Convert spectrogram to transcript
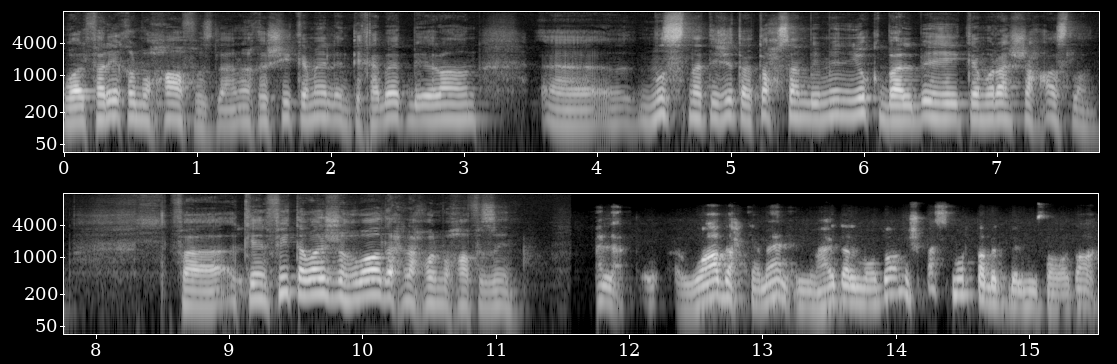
والفريق المحافظ؟ لأنه آخر شيء كمان الانتخابات بإيران آه، نص نتيجتها تحسم بمن يقبل به كمرشح أصلا. فكان في توجه واضح نحو المحافظين. هلا واضح كمان إنه هذا الموضوع مش بس مرتبط بالمفاوضات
